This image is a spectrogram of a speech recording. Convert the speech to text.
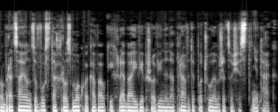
obracając w ustach rozmokłe kawałki chleba i wieprzowiny, naprawdę poczułem, że coś jest nie tak.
